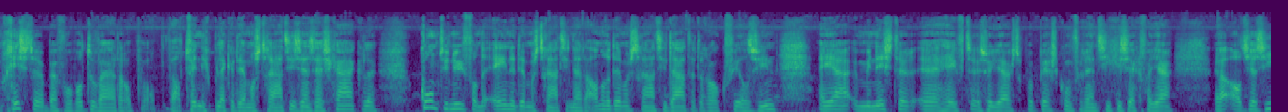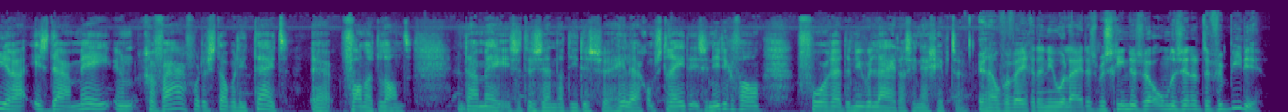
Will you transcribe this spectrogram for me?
gisteren bijvoorbeeld, toen waren er op, op wel twintig plekken demonstraties. En zij schakelen continu van de ene demonstratie naar de andere demonstratie. Laten er ook veel zien. En ja, een minister heeft zojuist op een persconferentie gezegd van ja, Al Jazeera is daarmee een gevaar voor de stabiliteit uh, van het land. En daarmee is het een zender die dus uh, heel erg omstreden is. In ieder geval voor uh, de nieuwe leiders in Egypte. En overwegen de nieuwe leiders misschien dus wel om de zender te verbieden?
